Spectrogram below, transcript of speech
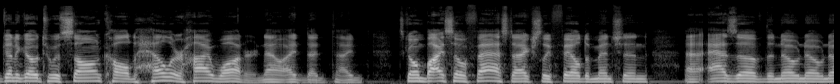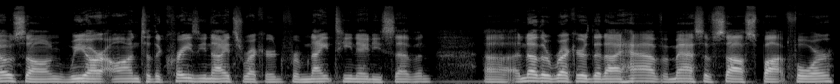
Gonna go to a song called Hell or High Water. Now, I, I, I it's going by so fast, I actually failed to mention, uh, as of the No No No song, we are on to the Crazy Nights record from 1987. Uh, another record that I have a massive soft spot for.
